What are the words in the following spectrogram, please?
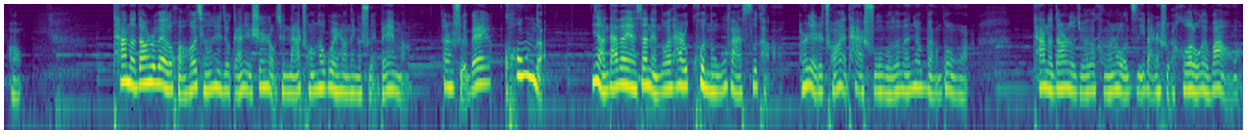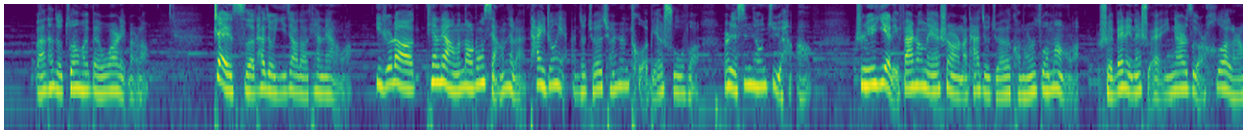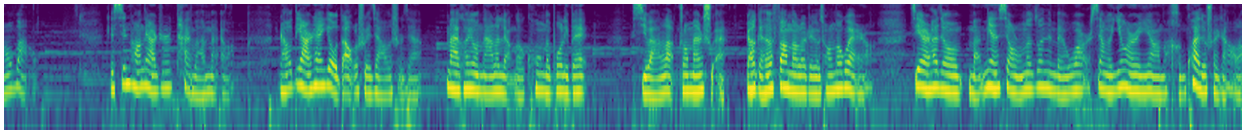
他呢，当时为了缓和情绪，就赶紧伸手去拿床头柜上那个水杯嘛，但是水杯空的。你想大半夜三点多，他是困得无法思考，而且这床也太舒服他，完全不想动会儿。他呢，当时就觉得可能是我自己把这水喝了，我给忘了。完了，他就钻回被窝里边了。这次他就一觉到天亮了，一直到天亮了，闹钟响起来，他一睁眼就觉得全身特别舒服，而且心情巨好。至于夜里发生那些事儿呢，他就觉得可能是做梦了，水杯里那水应该是自个儿喝了，然后忘了。这新床垫真是太完美了。然后第二天又到了睡觉的时间，麦克又拿了两个空的玻璃杯，洗完了装满水。然后给他放到了这个床头柜上，接着他就满面笑容地钻进被窝，像个婴儿一样的，很快就睡着了。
